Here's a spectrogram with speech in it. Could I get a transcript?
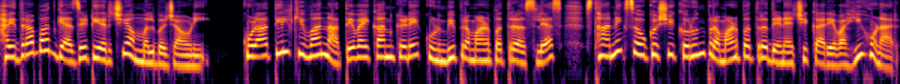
हैदराबाद गॅझेटियरची अंमलबजावणी कुळातील किंवा नातेवाईकांकडे कुणबी प्रमाणपत्र असल्यास स्थानिक चौकशी करून प्रमाणपत्र देण्याची कार्यवाही होणार.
